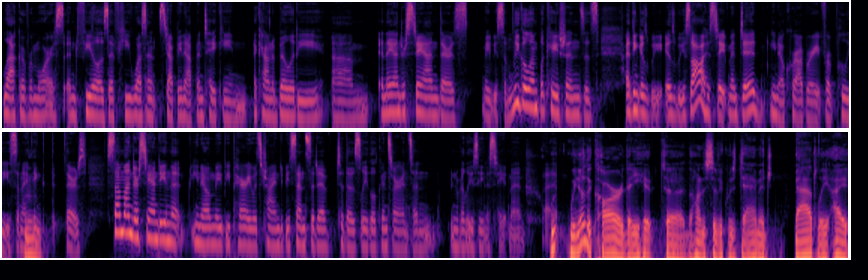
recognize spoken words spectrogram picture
lack of remorse and feel as if he wasn't stepping up and taking accountability. Um, and they understand there's maybe some legal implications. It's I think as we as we saw, his statement did you know corroborate for police, and I think th- there's some understanding that you know maybe Perry was trying to be sensitive to those legal concerns and in releasing a statement. But We, we know the car that he hit, uh, the Honda Civic, was damaged badly. I,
